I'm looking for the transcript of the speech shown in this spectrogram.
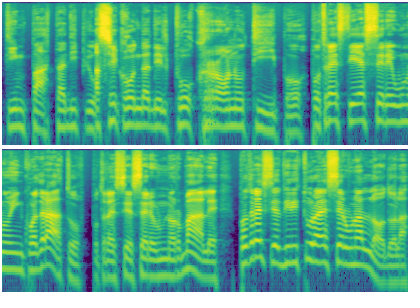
ti impatta di più a seconda del tuo cronotipo. Potresti essere uno inquadrato, potresti essere un normale, potresti addirittura essere un'allodola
